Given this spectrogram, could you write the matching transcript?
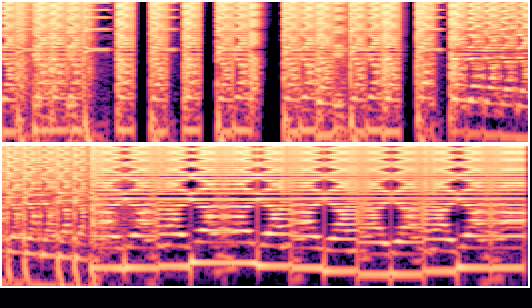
Yeah, yeah, yeah, yeah.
